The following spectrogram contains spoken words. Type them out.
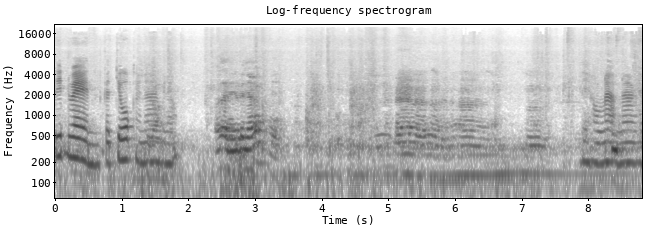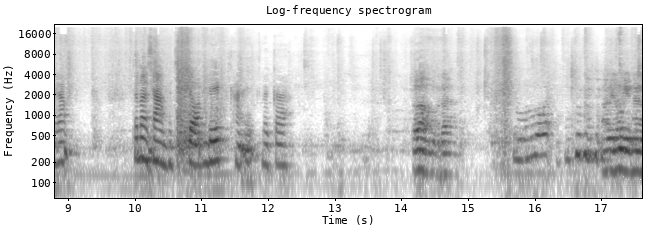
ติดแหวนกระจกให้หน้าพี่น้องอะไรนี่เป็นยัง แต่เออเออเอออืม ในห้องน้ำหน้าแล้วจะหน่อยช่างเพิ่นสิจอดเล็กให้แล้วก็เออมันก็ได้สูงโลดอันนี้ต้องอีกนึง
